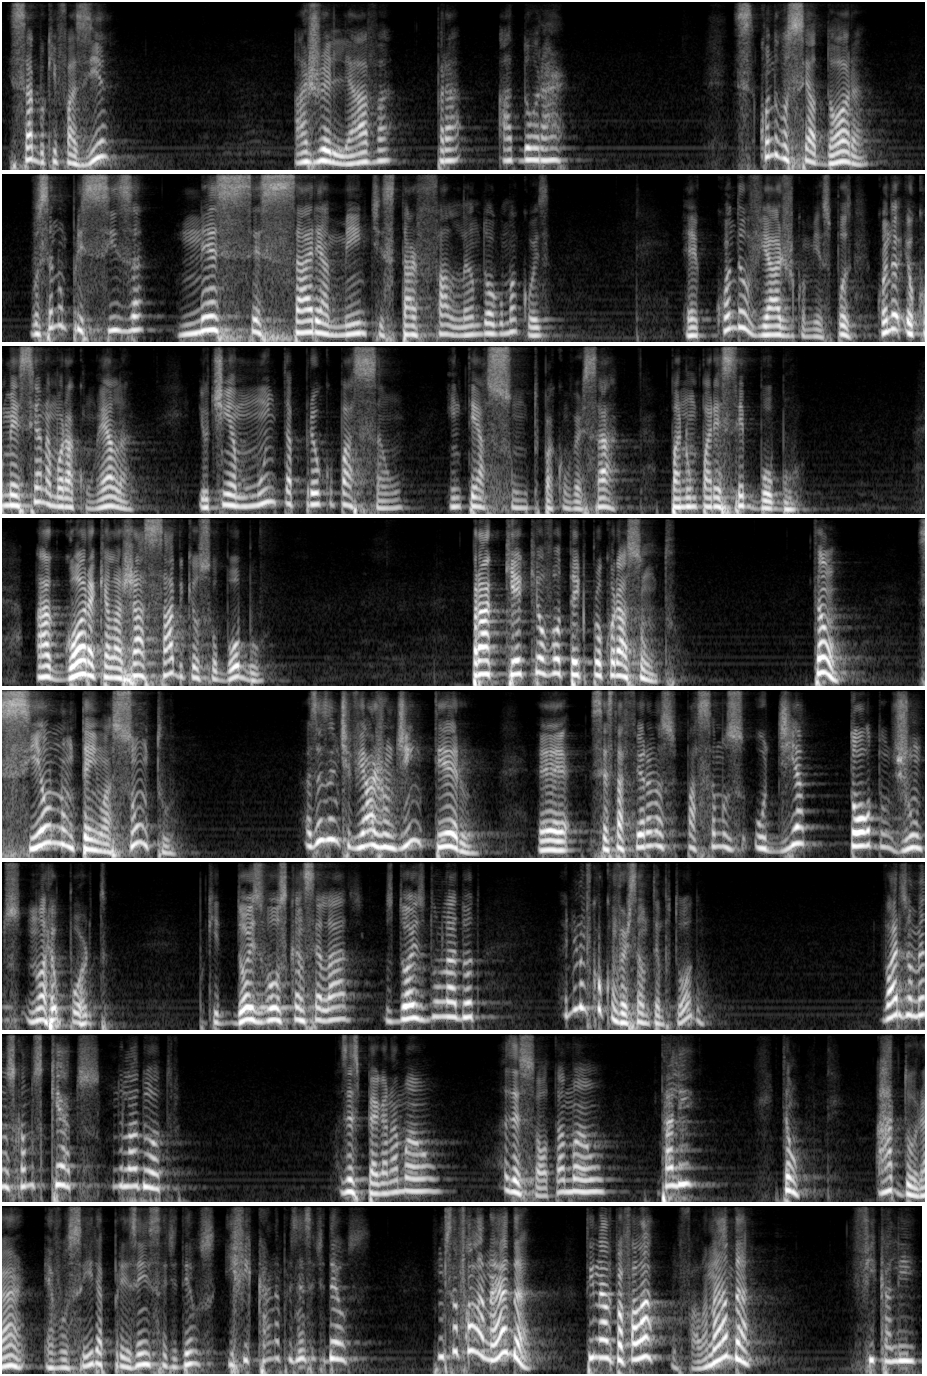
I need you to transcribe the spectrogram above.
E sabe o que fazia? Ajoelhava para adorar. Quando você adora, você não precisa necessariamente estar falando alguma coisa. É, quando eu viajo com minha esposa, quando eu comecei a namorar com ela, eu tinha muita preocupação em ter assunto para conversar, para não parecer bobo. Agora que ela já sabe que eu sou bobo, para que que eu vou ter que procurar assunto? Então, se eu não tenho assunto, às vezes a gente viaja um dia inteiro. É, Sexta-feira nós passamos o dia todo juntos no aeroporto. Porque dois voos cancelados, os dois de um lado do outro. A gente não ficou conversando o tempo todo. Vários ou menos ficamos quietos, um do lado do outro. Às vezes pega na mão, às vezes solta a mão. Está ali. Então, Adorar é você ir à presença de Deus e ficar na presença de Deus. Não precisa falar nada. Tem nada para falar? Não fala nada. Fica ali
